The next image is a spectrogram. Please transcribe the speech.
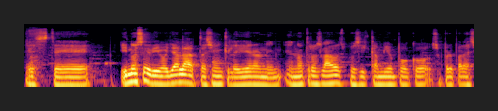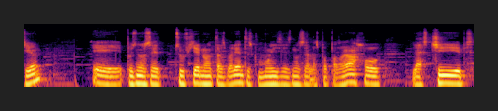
Este, y no sé, digo, ya la adaptación que le dieron en, otros lados, pues sí cambió un poco su preparación. Eh, pues no sé, surgieron otras variantes, como dices, no sé, las papas gajo, las chips.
